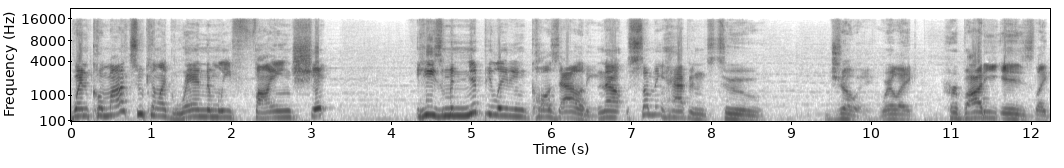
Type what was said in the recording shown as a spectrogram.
when Komatsu can like randomly find shit, he's manipulating causality. Now, something happens to Joie where like her body is like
